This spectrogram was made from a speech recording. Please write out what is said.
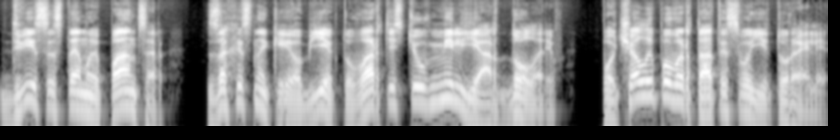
Дві системи Панцер, захисники об'єкту вартістю в мільярд доларів, почали повертати свої турелі.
